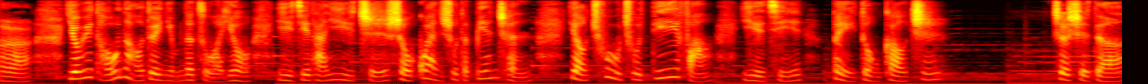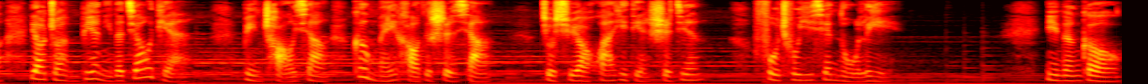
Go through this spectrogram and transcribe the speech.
而，由于头脑对你们的左右，以及它一直受灌输的编程，要处处提防以及被动告知，这使得要转变你的焦点，并朝向更美好的事项，就需要花一点时间，付出一些努力。你能够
